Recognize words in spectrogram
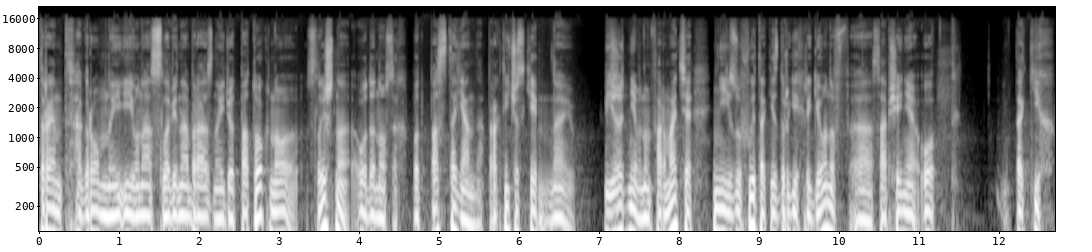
тренд огромный и у нас лавинообразно идет поток, но слышно о доносах вот постоянно, практически в ежедневном формате не из Уфы, так и из других регионов а, сообщения о таких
